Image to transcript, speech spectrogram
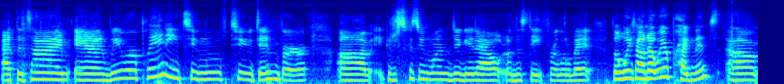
at the time, and we were planning to move to Denver um, just because we wanted to get out of the state for a little bit. But we found out we were pregnant um,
